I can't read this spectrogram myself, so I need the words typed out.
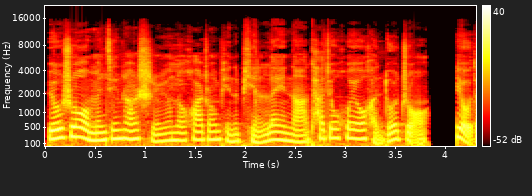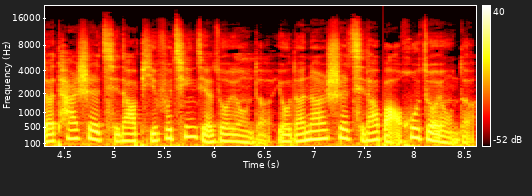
比如说，我们经常使用的化妆品的品类呢，它就会有很多种。有的它是起到皮肤清洁作用的，有的呢是起到保护作用的，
